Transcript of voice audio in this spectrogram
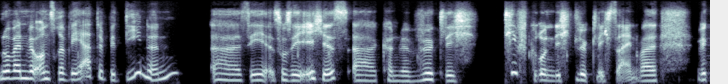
nur wenn wir unsere Werte bedienen, äh, seh, so sehe ich es, äh, können wir wirklich tiefgründig glücklich sein, weil wir,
